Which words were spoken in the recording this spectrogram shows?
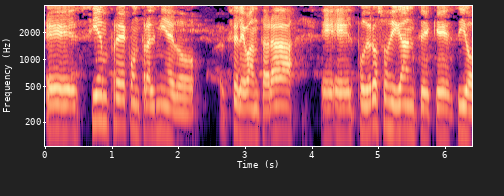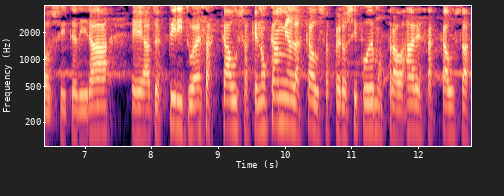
Eh, siempre contra el miedo se levantará eh, el poderoso gigante que es Dios y te dirá eh, a tu espíritu, a esas causas, que no cambian las causas, pero sí podemos trabajar esas causas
